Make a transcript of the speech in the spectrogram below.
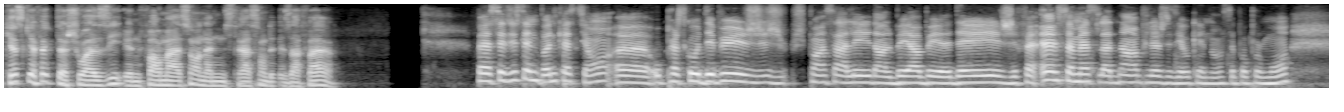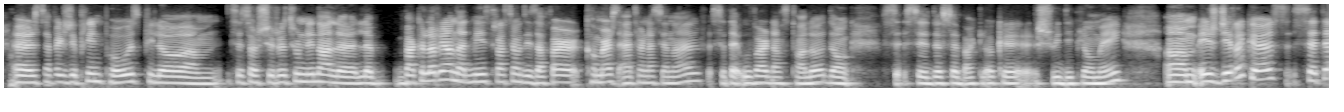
qu'est-ce qui a fait que tu as choisi une formation en administration des affaires? Ben, c'est juste une bonne question. Euh, parce qu'au début, je, je, pensais aller dans le BABED. J'ai fait un semestre là-dedans, puis là, je disais, OK, non, c'est pas pour moi. Euh, ça fait que j'ai pris une pause, puis là, um, c'est ça, je suis retournée dans le, le, baccalauréat en administration des affaires commerce international. C'était ouvert dans ce temps-là, donc c'est de ce bac-là que je suis diplômée. Um, et je dirais que c'était,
